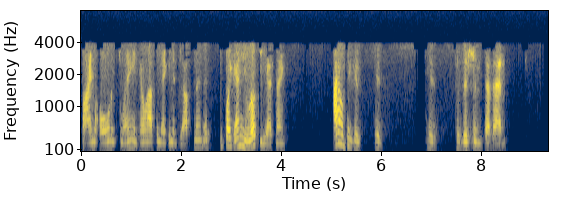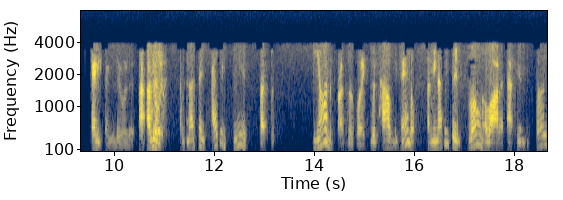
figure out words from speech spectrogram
find the hole in his swing, and he'll have to make an adjustment. It's, it's like any rookie, I think. I don't think his his his positions have had anything to do with it. I, I really I mean, I think I think to me it's impressive, beyond impressive, like with how he handles. It. I mean, I think they've thrown a lot at him because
